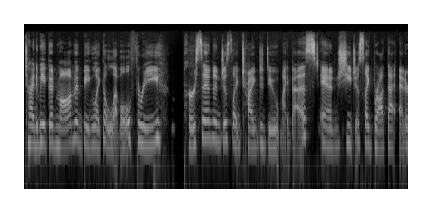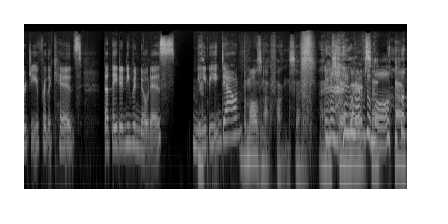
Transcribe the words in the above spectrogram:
trying to be a good mom and being like a level three person and just like trying to do my best. And she just like brought that energy for the kids that they didn't even notice me Yeah. being down. The mall's not fun, so I understand I why you're love the upset. mall. Oh,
